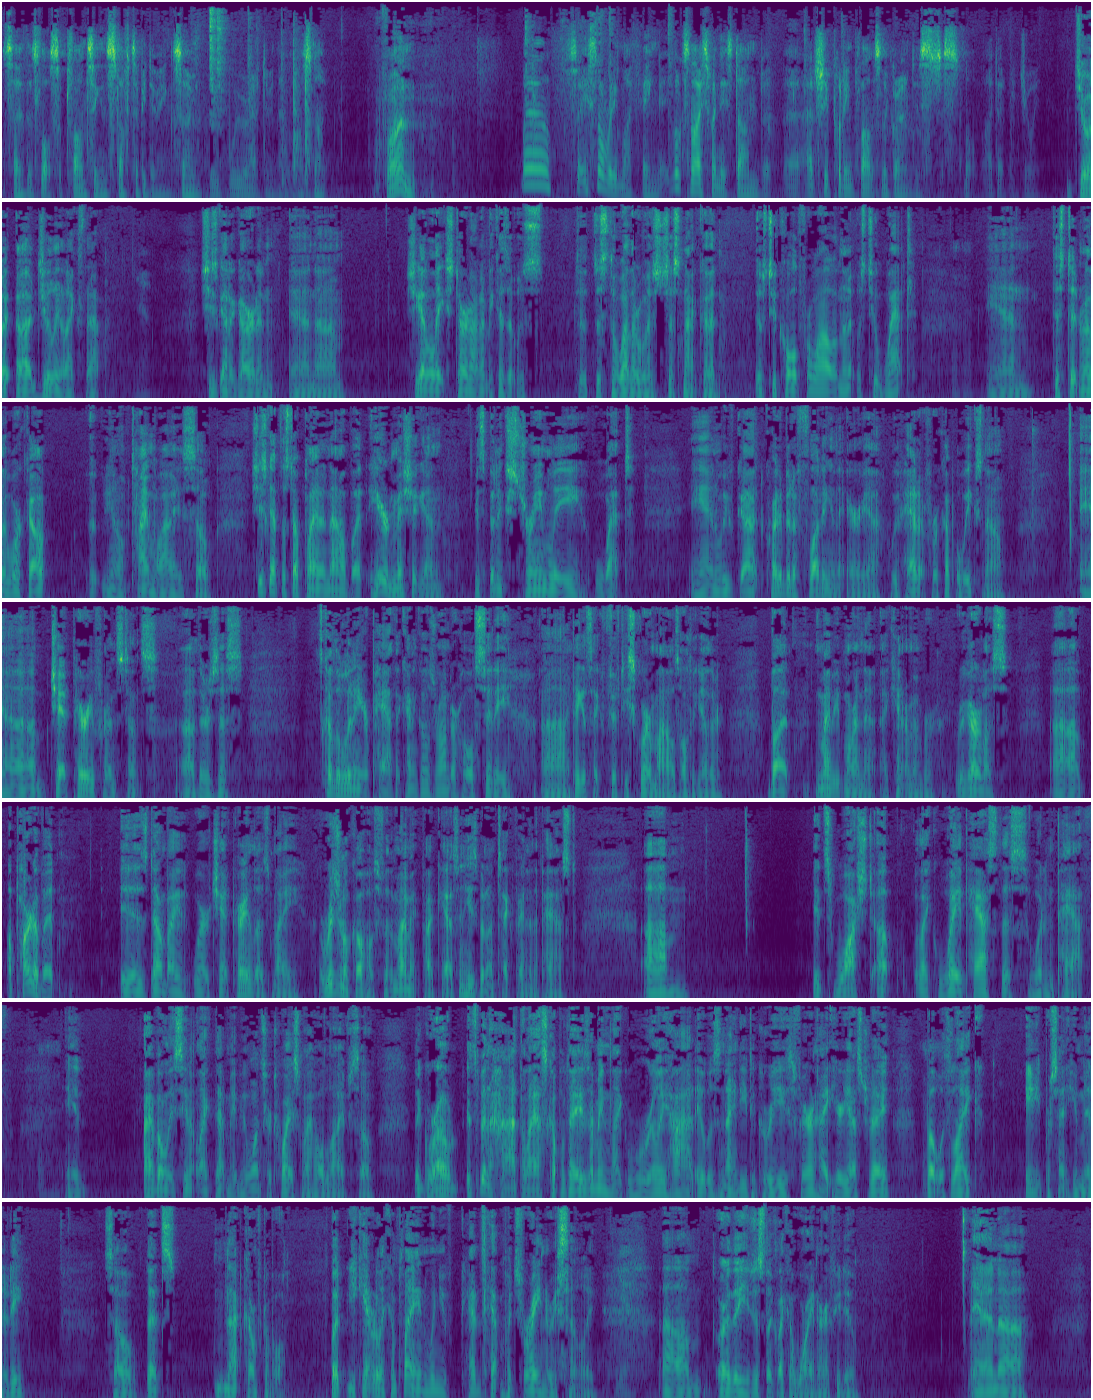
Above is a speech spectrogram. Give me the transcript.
so there's lots of planting and stuff to be doing. So we, we were out doing that last night. Fun. Well, so it's not really my thing. It looks nice when it's done, but uh, actually putting plants in the ground is just not. I don't enjoy it. Jo- uh, Julie likes that. Yeah. She's got a garden, and um, she got a late start on it because it was th- just the weather was just not good. It was too cold for a while, and then it was too wet and this didn't really work out, uh, you know, time wise. So she's got the stuff planted now. But here in Michigan, it's been extremely wet, and we've got quite a bit of flooding in the area. We've had it for a couple weeks now. And um, Chad Perry, for instance, uh, there's this. It's called the linear path. It kind of goes around our whole city. Uh, I think it's like 50 square miles altogether, but it might be more than that. I can't remember. Regardless, uh, a part of it is down by where Chad Perry lives, my original co-host for the MyMac podcast, and he's been on TechFan in the past. Um, it's washed up like way past this wooden path, mm-hmm. and I've only seen it like that maybe once or twice my whole life. So the ground, it's been hot the last couple days. I mean, like really hot. It was 90 degrees Fahrenheit here yesterday, mm-hmm. but with like 80% humidity. So that's not comfortable but you can't really complain when you've had that much rain recently. Yeah. Um, or that you just look like a whiner if you do. And uh,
